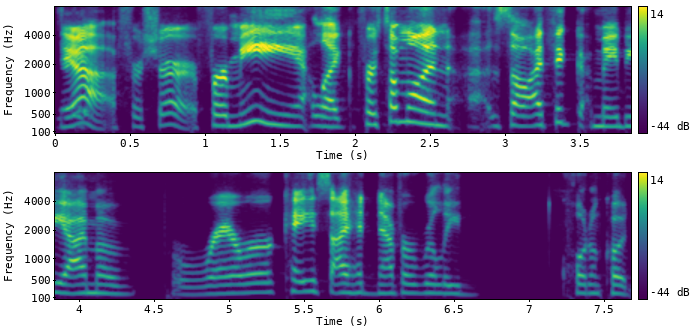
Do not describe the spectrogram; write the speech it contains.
Yeah, for sure. For me, like for someone, uh, so I think maybe I'm a rarer case. I had never really quote unquote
